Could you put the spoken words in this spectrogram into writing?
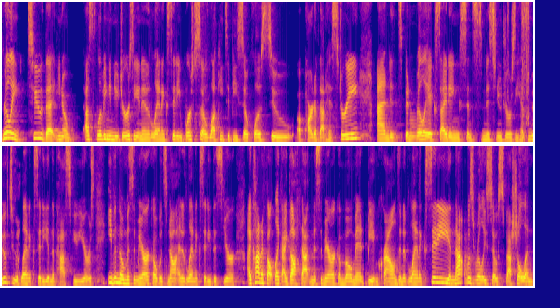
really too that, you know, us living in New Jersey and in Atlantic City, we're so lucky to be so close to a part of that history. And it's been really exciting since Miss New Jersey has moved to Atlantic City in the past few years. Even though Miss America was not in Atlantic City this year, I kind of felt like I got that Miss America moment being crowned in Atlantic City. And that was really so special. And,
